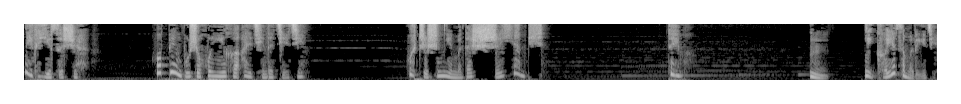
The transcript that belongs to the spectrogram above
你的意思是，我并不是婚姻和爱情的结晶？我只是你们的实验品，对吗？嗯，你可以这么理解。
